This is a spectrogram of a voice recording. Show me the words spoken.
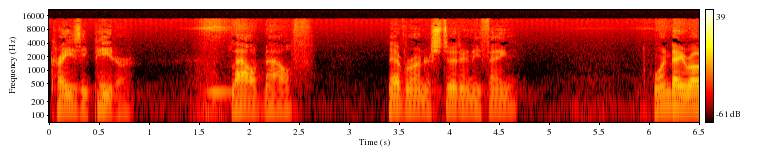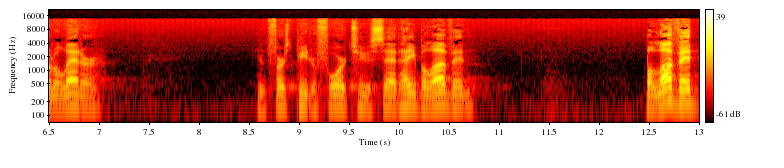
Crazy Peter, loudmouth, never understood anything. One day wrote a letter in 1 Peter 4 2 said, Hey, beloved, beloved,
